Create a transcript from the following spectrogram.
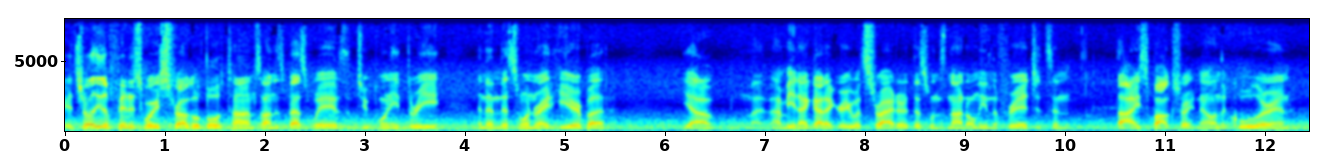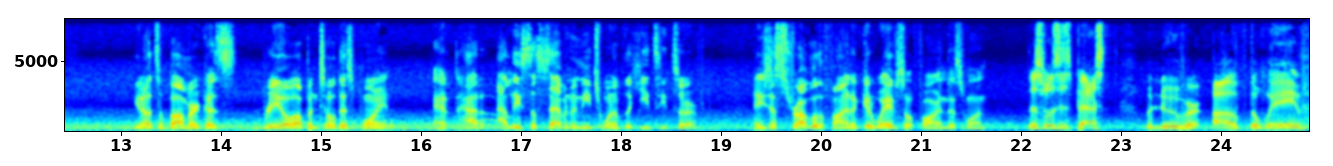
it's really the finish where he struggled both times on his best waves, the 2.83, and then this one right here. But yeah, I mean, I gotta agree with Strider. This one's not only in the fridge; it's in the ice box right now in the cooler, and you know, it's a bummer because Rio up until this point had had at least a seven in each one of the heats he'd served, and he's just struggled to find a good wave so far in this one. This was his best maneuver of the wave.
